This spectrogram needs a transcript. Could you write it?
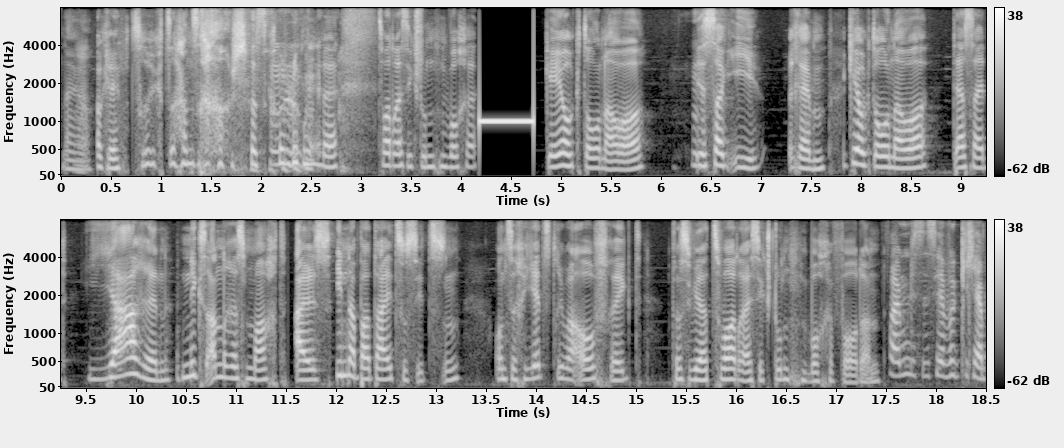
Naja, Ja. okay, zurück zu Hans Rauschers Kolumne. 32 Stunden Woche. Georg Donauer, jetzt sag ich, Rem, Georg Donauer, der seit Jahren nichts anderes macht, als in der Partei zu sitzen und sich jetzt darüber aufregt, dass wir eine 32-Stunden-Woche fordern. Vor allem, das ist ja wirklich ein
